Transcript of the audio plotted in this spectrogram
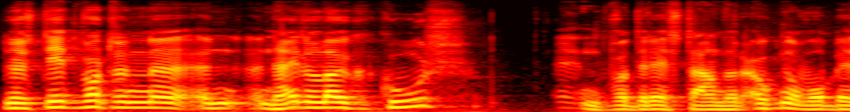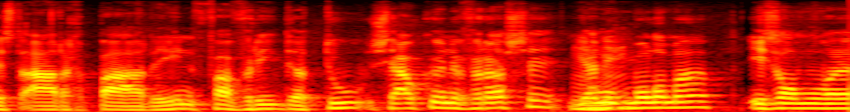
Dus dit wordt een, eh, een, een hele leuke koers. En voor de rest staan er ook nog wel best aardige paarden in. Favoriet daartoe zou kunnen verrassen. Yannick Mollema is al eh,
